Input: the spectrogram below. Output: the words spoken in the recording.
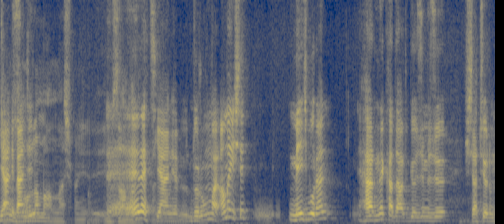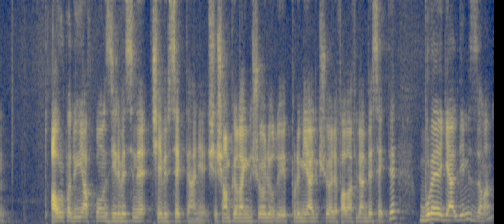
yani bence Zorlama anlaşmayı ee, imzaladık. Evet yani durum var ama işte mecburen her ne kadar gözümüzü işte atıyorum Avrupa Dünya Futbolu'nun zirvesine çevirsek de hani işte Şampiyonlar Ligi'nde şöyle oluyor, Premier Lig şöyle falan filan desek de buraya geldiğimiz zaman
